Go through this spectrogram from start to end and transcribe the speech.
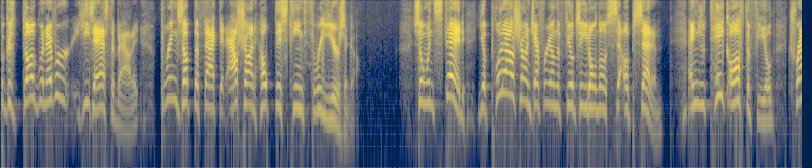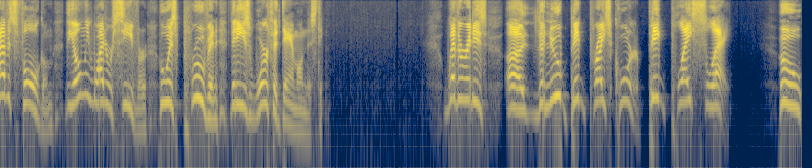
Because Doug, whenever he's asked about it, brings up the fact that Alshon helped this team three years ago. So instead, you put Alshon Jeffery on the field so you don't upset him. And you take off the field Travis Fulgham, the only wide receiver who has proven that he's worth a damn on this team whether it is uh, the new big price corner, big play Slay, who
